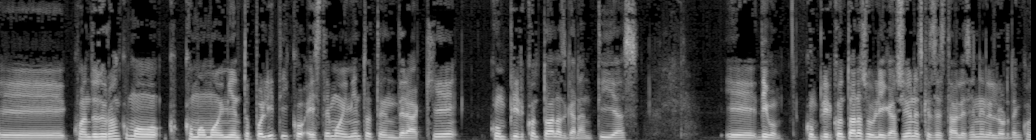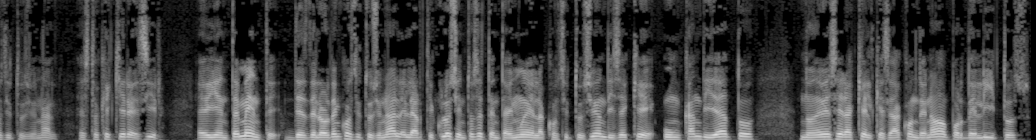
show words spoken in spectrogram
eh, cuando surjan como, como movimiento político, este movimiento tendrá que cumplir con todas las garantías, eh, digo, cumplir con todas las obligaciones que se establecen en el orden constitucional. ¿Esto qué quiere decir? Evidentemente, desde el orden constitucional, el artículo 179 de la Constitución dice que un candidato no debe ser aquel que sea condenado por delitos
